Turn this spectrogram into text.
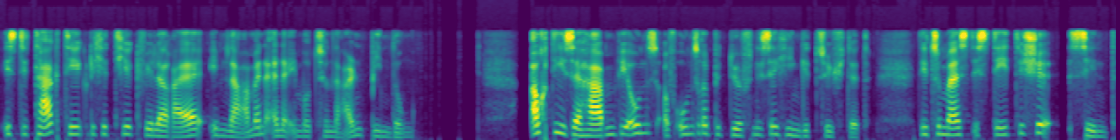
ist die tagtägliche Tierquälerei im Namen einer emotionalen Bindung. Auch diese haben wir uns auf unsere Bedürfnisse hingezüchtet, die zumeist ästhetische sind.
